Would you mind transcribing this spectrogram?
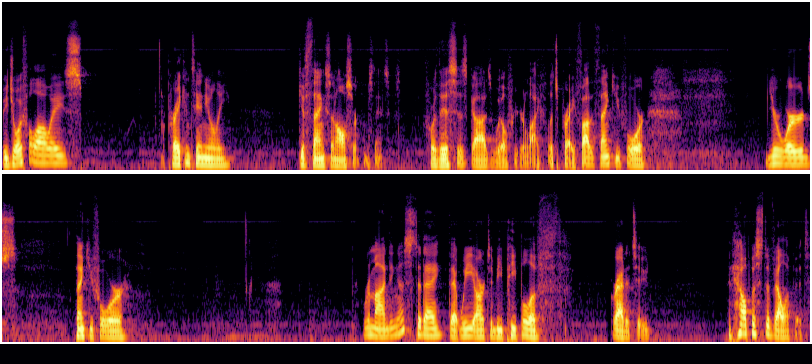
Be joyful always, pray continually Give thanks in all circumstances, for this is God's will for your life. Let's pray. Father, thank you for your words. Thank you for reminding us today that we are to be people of gratitude and help us develop it.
